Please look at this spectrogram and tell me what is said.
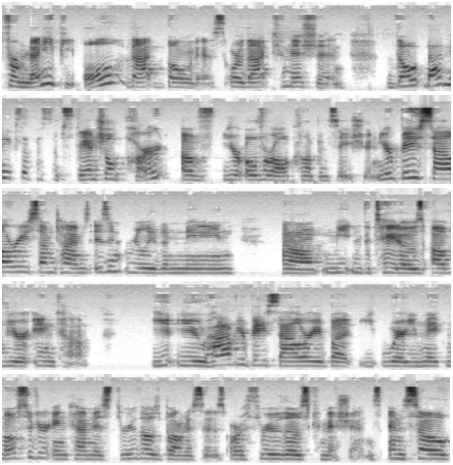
for many people that bonus or that commission though that makes up a substantial part of your overall compensation. Your base salary sometimes isn't really the main uh, meat and potatoes of your income. You, you have your base salary but where you make most of your income is through those bonuses or through those commissions. And so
